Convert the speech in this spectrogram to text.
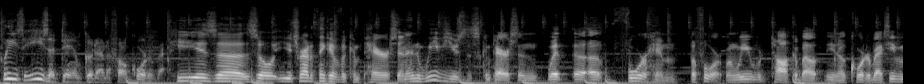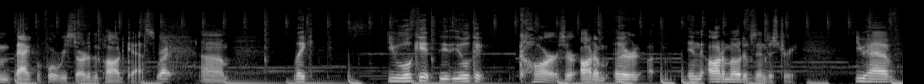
but he's he's a damn good NFL quarterback. He is. Uh, so you try to think of a comparison, and we've used this comparison with uh, uh, for him before when we would talk about you know quarterbacks, even back before we started the podcast. Right. Um, like you look at you look at cars or auto or in the automotives industry. You have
